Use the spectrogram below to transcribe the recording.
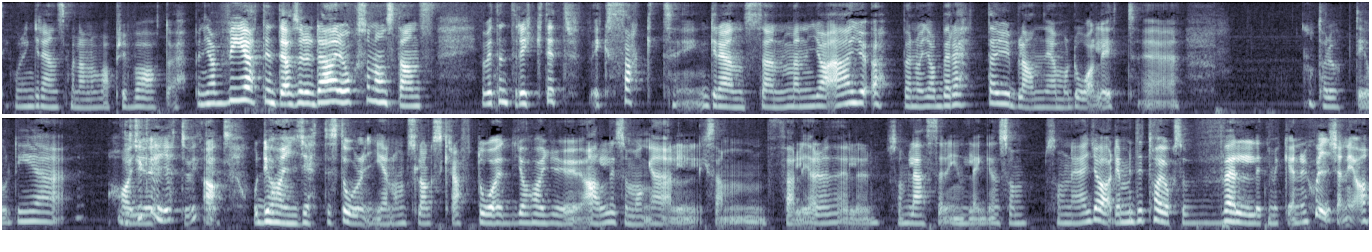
det går en gräns mellan att vara privat och öppen. Jag vet inte, alltså det där är också någonstans jag vet inte riktigt exakt gränsen men jag är ju öppen och jag berättar ju ibland när jag mår dåligt. Eh, och tar upp det och det har Det tycker ju... jag är jätteviktigt. Ja, och det har en jättestor genomslagskraft. Då, jag har ju aldrig så många liksom, följare eller som läser inläggen som, som när jag gör det. Men det tar ju också väldigt mycket energi känner jag.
